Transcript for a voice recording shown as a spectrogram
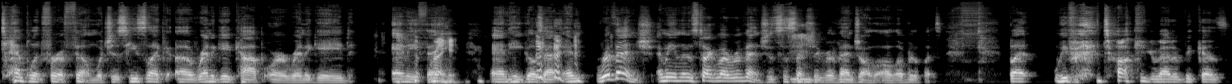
template for a film, which is he's like a renegade cop or a renegade anything, Right. and he goes out and revenge. I mean, let's talk about revenge. It's essentially revenge all, all over the place. But we've been talking about it because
